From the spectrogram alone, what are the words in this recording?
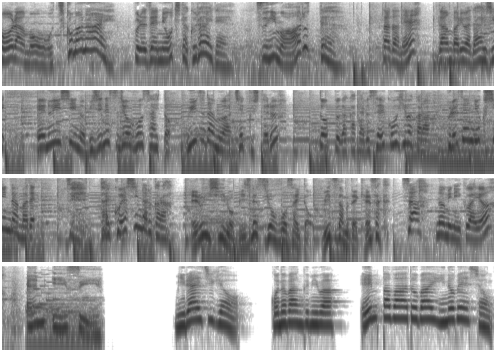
ほらもう落ち込まない。プレゼンに落ちたくらいで。次もあるって。ただね頑張りは大事。NEC のビジネス情報サイト「ウィズダムはチェックしてる？トップが語る成功秘話からプレゼン力診断まで。絶対肥やしになるから。NEC のビジネス情報サイト「ウィズダムで検索。さあ飲みに行くわよ。NEC 未来事業。この番組はエンパワードバイイノベーション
